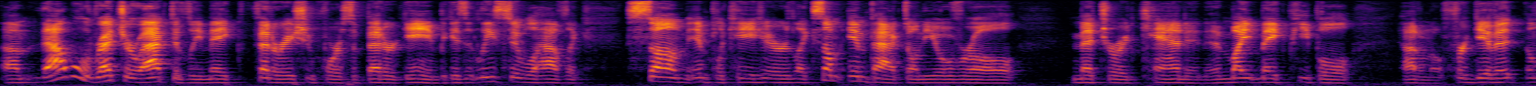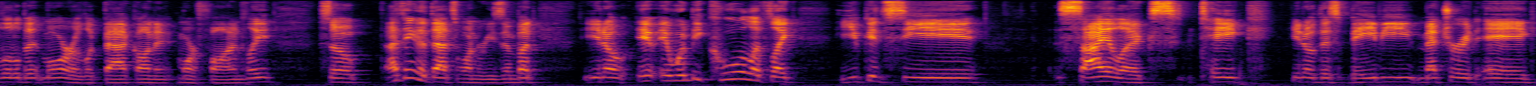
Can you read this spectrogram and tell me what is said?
Um, that will retroactively make Federation Force a better game because at least it will have like some implication or like some impact on the overall Metroid canon. It might make people, I don't know, forgive it a little bit more or look back on it more fondly. So I think that that's one reason. But you know, it, it would be cool if like you could see Sylux take you know this baby Metroid egg,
